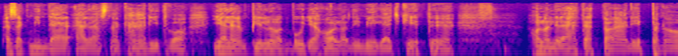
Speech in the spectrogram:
ezek mind el, el lesznek hárítva. Jelen pillanatban ugye hallani még egy-két hallani lehetett talán éppen a,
